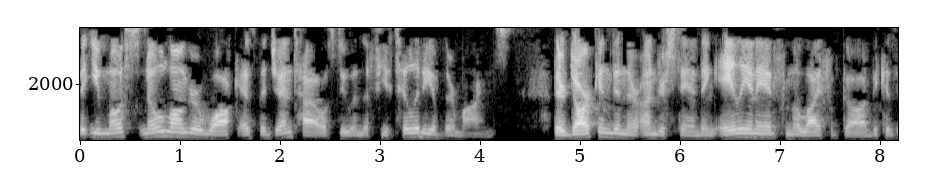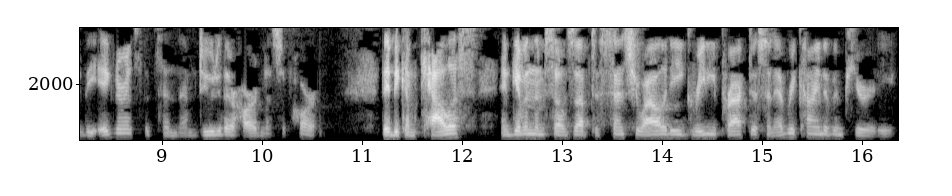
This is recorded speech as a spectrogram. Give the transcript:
that you must no longer walk as the Gentiles do in the futility of their minds. They're darkened in their understanding, alienated from the life of God because of the ignorance that's in them due to their hardness of heart. They become callous and given themselves up to sensuality, greedy practice, and every kind of impurity.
